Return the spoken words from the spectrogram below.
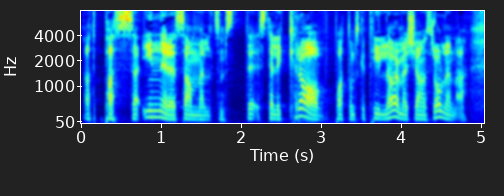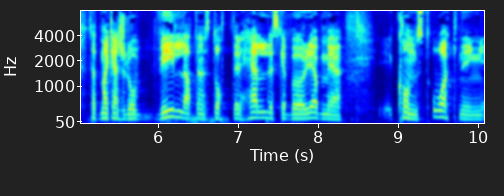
att passa in i det samhället som stä- ställer krav på att de ska tillhöra de här könsrollerna. Så att man kanske då vill att ens dotter hellre ska börja med konståkning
